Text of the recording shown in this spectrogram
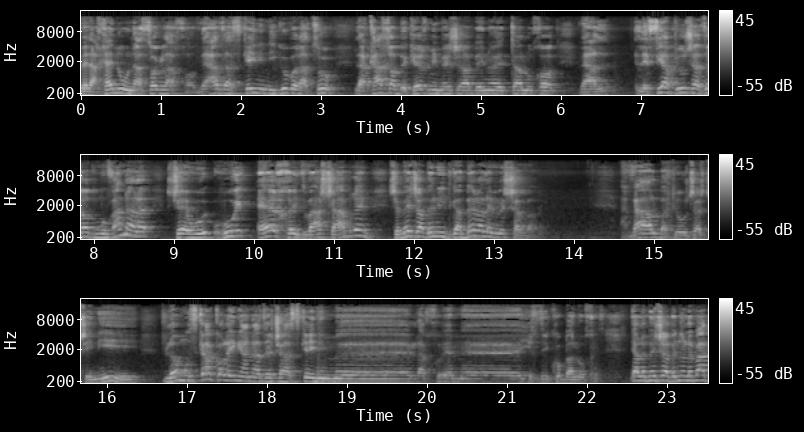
ולכן הוא נסוג לאחור, ואז הזקנים הגיעו ורצו לקחת בכרך ממשה רבנו את הלוחות, ולפי הפירוש הזה עוד מובן שהוא אחד והשברים, שמשה רבנו התגבר עליהם ושבר. אבל בפירוש השני לא מוזכר כל העניין הזה שהזקנים אה, הם אה, החזיקו בלוחס. אלא משה רבנו לבד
